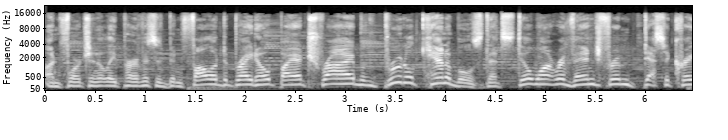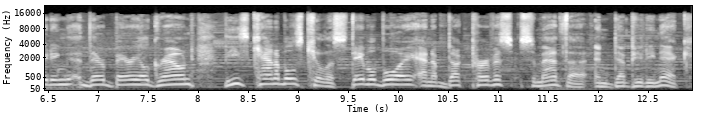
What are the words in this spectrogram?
Unfortunately, Purvis has been followed to Bright Hope by a tribe of brutal cannibals that still want revenge for him desecrating their burial ground. These cannibals kill a stable boy and abduct Purvis, Samantha, and Deputy Nick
